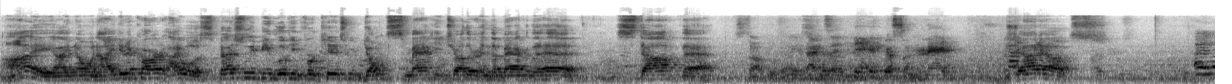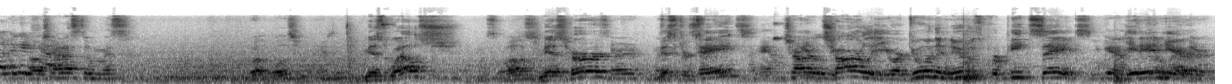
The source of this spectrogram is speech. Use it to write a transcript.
I, I know when I get a card, I will especially be looking for kids who don't smack each other in the back of the head. Stop that. Stop it, guys. That's a neck. That's a neck. Shout outs. Hey, let me get Oh, you shout outs to Miss. What Wilson? Miss Welsh, Miss Welsh. Miss Hurd, Miss Mr. Tate, and Charlie. and Charlie, you are doing the news for Pete's sakes. You get- Get in the here. weather.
